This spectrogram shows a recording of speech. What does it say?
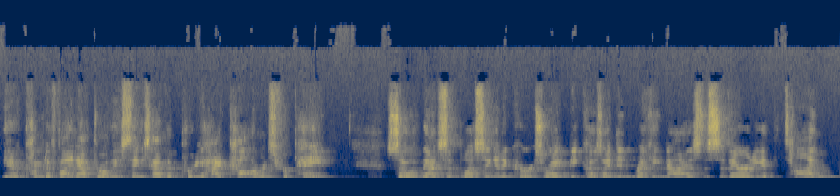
you know, come to find out through all these things have a pretty high tolerance for pain. So that's a blessing and a curse, right? Because I didn't recognize the severity at the time.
